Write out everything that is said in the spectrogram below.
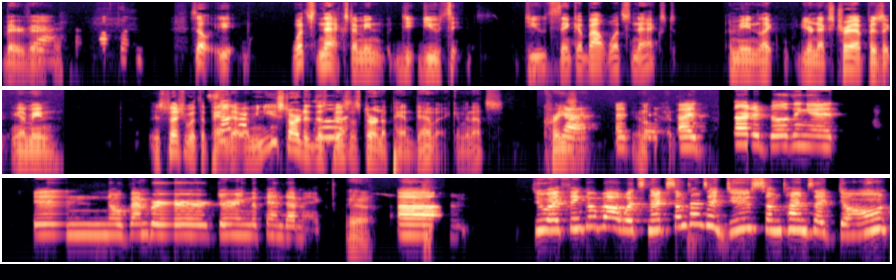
very very Yeah. cool. awesome. So, what's next? I mean, do, do you th- do you think about what's next? I mean, like your next trip is it? I mean, especially with the pandemic. I mean, you started this business during a pandemic. I mean, that's crazy. Yeah, I, You know, I started building it in November during the pandemic. Yeah. Um, do I think about what's next? Sometimes I do, sometimes I don't.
